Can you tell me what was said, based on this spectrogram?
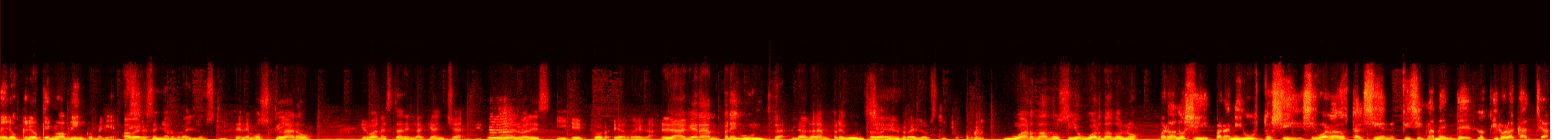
Pero creo que no habría inconveniente. A ver, señor Brailovsky, tenemos claro que van a estar en la cancha Álvarez y Héctor Herrera. La gran pregunta, la gran pregunta, Daniel Brailovsky. ¿Guardado sí o guardado no? Guardado sí, para mi gusto sí. Si guardado está al 100 físicamente, lo tiro a la cancha.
